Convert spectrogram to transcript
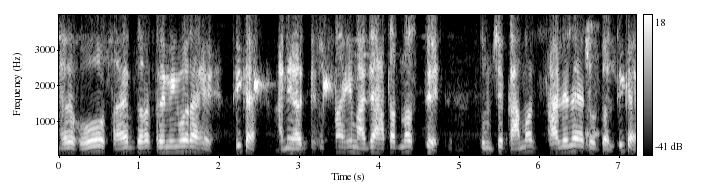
अरे हो साहेब जरा ट्रेनिंगवर आहे. ठीक आहे. आणि अधिसूचना ही माझ्या हातात नसते. तुमचे कामं झालेले आहे टोटल ठीक आहे.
